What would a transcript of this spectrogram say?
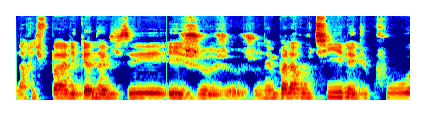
n'arrive pas à les canaliser et je, je, je n'aime pas la routine et du coup,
